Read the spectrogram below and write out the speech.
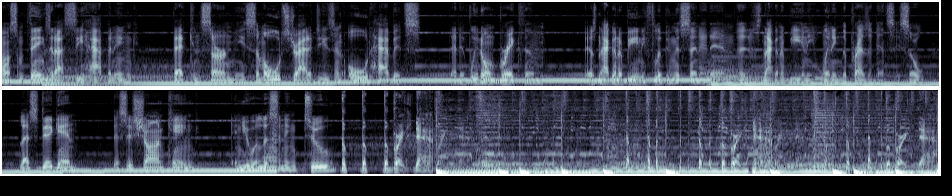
on some things that I see happening that concern me, some old strategies and old habits that if we don't break them, there's not going to be any flipping the Senate and there's not going to be any winning the presidency. So let's dig in. This is Shaun King, and you are listening to The, the, the breakdown. The, the, the, the breakdown. The, the, the, the breakdown.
